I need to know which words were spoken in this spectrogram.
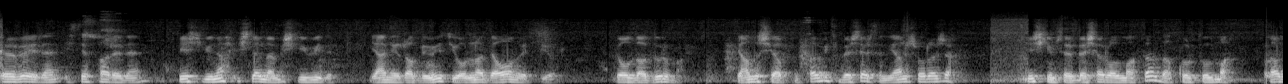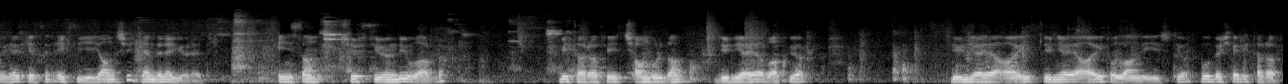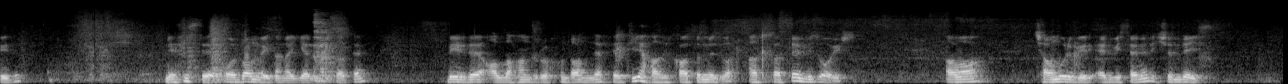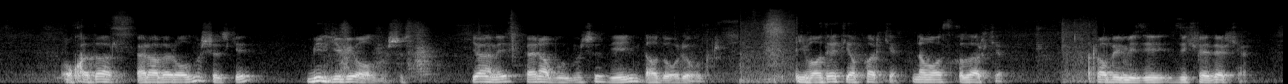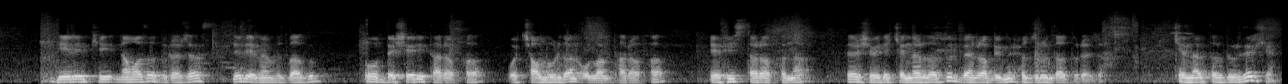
tövbe eden, istiğfar eden, hiç günah işlememiş gibidir. Yani Rabbimiz yoluna devam et diyor. Yolda durma. Yanlış yaptın. Tabii ki beşersin, yanlış olacak. Hiç kimse beşer olmaktan da kurtulmaz. Tabii herkesin eksiği, yanlışı kendine göredir. İnsan çift yönlü varlık. Bir tarafı çamurdan dünyaya bakıyor. Dünyaya ait, dünyaya ait olanı istiyor. Bu beşeri tarafıdır. Nefis de oradan meydana gelmiş zaten. Bir de Allah'ın ruhundan nefrettiği hakikatimiz var. Hakikatte biz oyuz. Ama çamur bir elbisenin içindeyiz. O kadar beraber olmuşuz ki bir gibi olmuşuz. Yani fena bulmuşuz diyeyim daha doğru olur. İbadet yaparken, namaz kılarken, Rabbimizi zikrederken, diyelim ki namaza duracağız. Ne dememiz lazım? O beşeri tarafa, o çamurdan olan tarafa, nefis tarafına sen şöyle kenarda dur, ben Rabbimin huzurunda duracağım. Kenarda dur derken,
